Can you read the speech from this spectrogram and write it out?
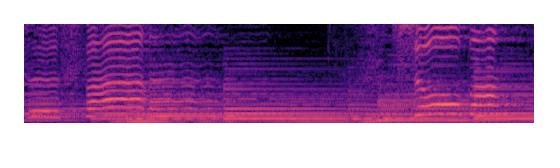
te falen. Zo bang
